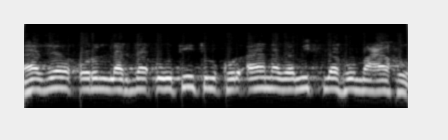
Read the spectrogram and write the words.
ba'zi o'rinlarda utitul qur'ana va mislahu ma'ahu.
